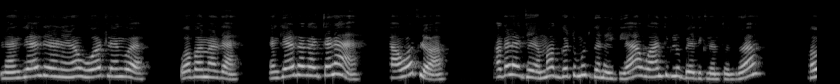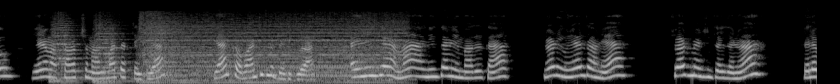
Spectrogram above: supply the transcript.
ನಾನು ಹೇಳಿದ್ರೆ ನೀನು, ಹೋಟ್ಲ್ ಹೆಂಗ? ಓಪನ್ ಮಾಡ್ದೆ. ನಾನು ಆ ಹೋಟ್ಲು? ಅಗಲೇ ಜಯಮ್ಮ, ಗಟ್ಟು ಮುಟ್ಗನ ಇದೆಯಾ ವಾಂತಿಗಳು ಬೇದಿಗಳು ಅಂತಂದ್ರು? ಹೌ, ಏನಮ್ಮ ಸಂವತ್ಸರ ಹಂಗೆ ಮಾತಾಡ್ತಾ ಇದೆಯಾ ಯಾಕ ವಾಂತಿಗಳು ಬೇದಿಗಳು? ಅಲ್ಲಿ ನಿಂಗೆ ಅಮ್ಮ ನಿಂತ ನಿನ್ನ ಮಗಕ್ಕ ನೋಡಿ ಹೇಳ್ದವನೆ? ಶಾರ್ಟ್ ಮೆಣಸಿನ್ಕಾಯಿ ಇದನ್ನ ಎಲ್ಲ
